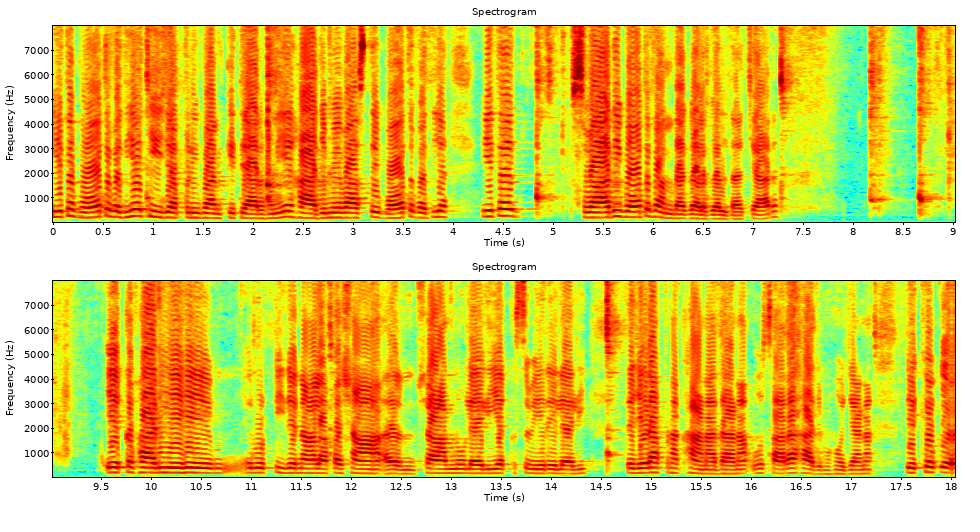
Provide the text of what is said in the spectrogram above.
ਇਹ ਤਾਂ ਬਹੁਤ ਵਧੀਆ ਚੀਜ਼ ਆਪਣੀ ਬਣ ਕੇ ਤਿਆਰ ਹੋਣੀ ਹੈ, ਹਾਜਮੇ ਵਾਸਤੇ ਬਹੁਤ ਵਧੀਆ। ਇਹ ਤਾਂ ਸਵਾਦ ਹੀ ਬਹੁਤ ਬਣਦਾ ਗਲਗਲ ਦਾ ਚਾਰ। ਇੱਕ ਫਾੜੀ ਇਹ ਰੋਟੀ ਦੇ ਨਾਲ ਆਪਾਂ ਸ਼ਾਮ ਸ਼ਾਮ ਨੂੰ ਲੈ ਲਈ, ਇੱਕ ਸਵੇਰੇ ਲੈ ਲਈ, ਤੇ ਜਿਹੜਾ ਆਪਣਾ ਖਾਣਾ ਦਾਣਾ ਉਹ ਸਾਰਾ ਹਾਜ਼ਮ ਹੋ ਜਾਣਾ। ਦੇਖਿਓ ਕਿ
